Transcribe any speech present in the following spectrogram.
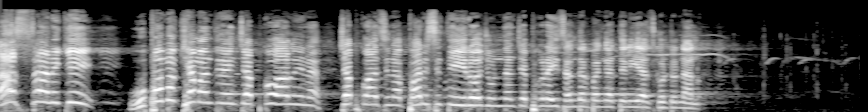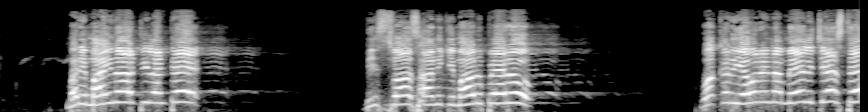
రాష్ట్రానికి ఉప ముఖ్యమంత్రి అని చెప్పుకోవాలని చెప్పుకోవాల్సిన పరిస్థితి ఈ రోజు ఉందని చెప్పి కూడా ఈ సందర్భంగా తెలియజేసుకుంటున్నాను. మరి మైనార్టీలు అంటే విశ్వాసానికి మారుపేరు ఒకరు ఎవరైనా మేలు చేస్తే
